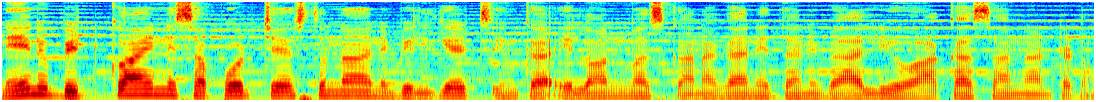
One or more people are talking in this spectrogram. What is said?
నేను బిట్ కాయిన్ని సపోర్ట్ చేస్తున్నా అని బిల్ గేట్స్ ఇంకా ఇలాన్ మస్క్ అనగానే దాని వాల్యూ ఆకాశాన్ని అంటడం.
